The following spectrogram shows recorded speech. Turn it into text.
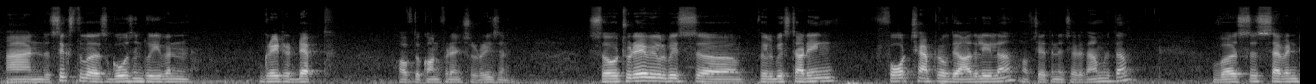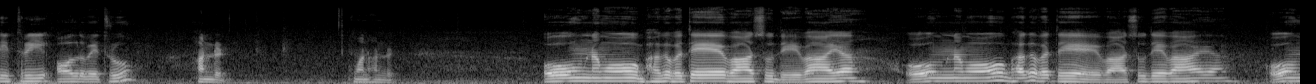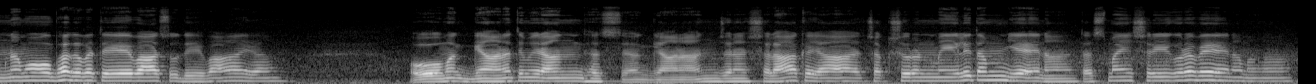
And the sixth verse goes into even greater depth of the confidential reason. So today we will be uh, we will be studying fourth chapter of the Adalila of Chaitanya Charitamrita, verses 73 all the way through 100. 100. ॐ नमो भगवते वासुदेवाय ॐ नमो भगवते वासुदेवाय ॐ नमो भगवते वासुदेवाय ॐ अज्ञानतिमिरान्धस्य ज्ञानाञ्जनशलाकया चक्षुरुन्मीलितं येन तस्मै श्रीगुरवे नमः।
